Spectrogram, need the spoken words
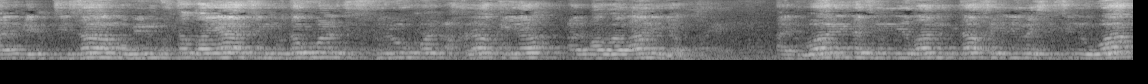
الالتزام بمقتضيات مدونة السلوك والأخلاقية البرلمانية. الواردة في النظام الداخلي لمجلس النواب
